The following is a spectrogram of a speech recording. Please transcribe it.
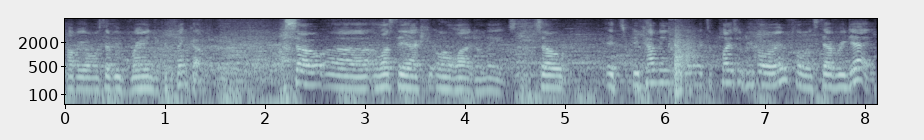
probably almost every brand you can think of. So, uh, unless they actually own a lot of domains. So, it's becoming, you know, it's a place where people are influenced every day.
